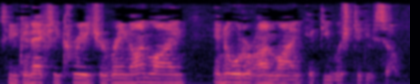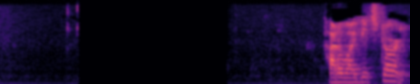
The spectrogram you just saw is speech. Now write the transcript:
So you can actually create your ring online and order online if you wish to do so. How do I get started?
